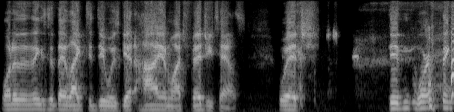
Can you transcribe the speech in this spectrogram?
One of the things that they liked to do was get high and watch Veggie Tales, which didn't weren't things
